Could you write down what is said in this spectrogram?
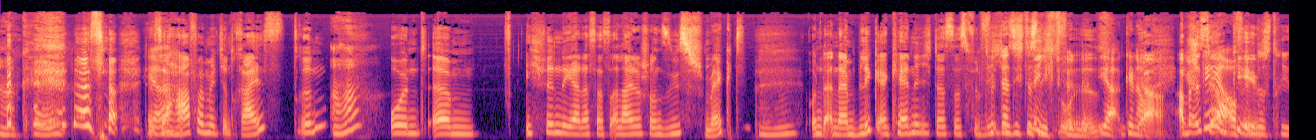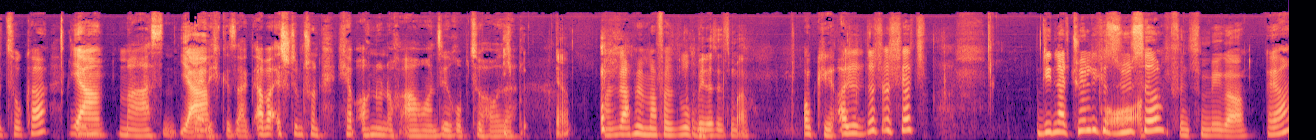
Okay. Da ist ja, da ist Ja. ja Hafermilch und Reis drin. Aha. Und ähm, ich finde ja, dass das alleine schon süß schmeckt. Und an deinem Blick erkenne ich, dass das für dich Mhm. Dass ich das nicht so finde. ist. Ja, genau. Ja, aber ich stehe ja auf okay. Industriezucker Ja. in Maßen, Ja. ehrlich gesagt. Aber es stimmt schon, ich habe auch nur noch Ahornsirup zu Hause. Ja, Also lass mir mal versuchen. probier das jetzt mal. Okay, also das ist jetzt die natürliche Süße. Ich finde es mega. Ja,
